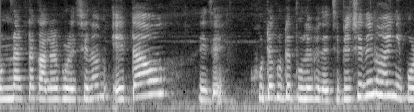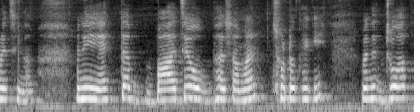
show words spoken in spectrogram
অন্য একটা কালার পরেছিলাম। এটাও এই যে খুঁটে খুঁটে তুলে ফেলেছি, বেশি দিন হয়নি পড়েছিলাম মানে একটা বাজে অভ্যাস আমার ছোট থেকেই মানে যত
